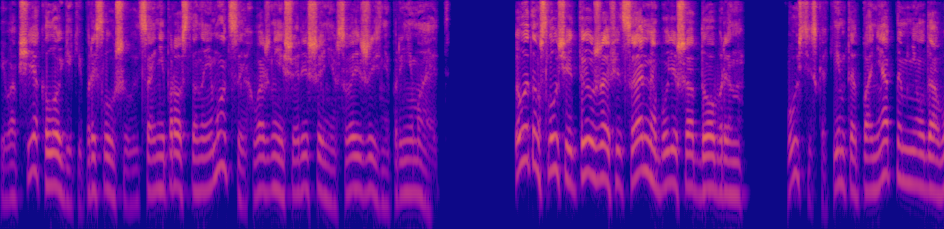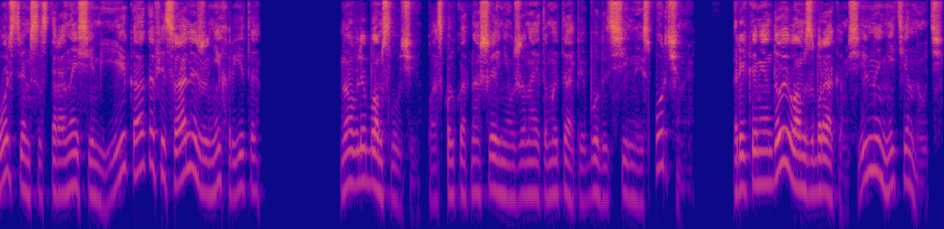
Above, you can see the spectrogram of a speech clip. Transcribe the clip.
и вообще к логике прислушивается, а не просто на эмоциях важнейшее решение в своей жизни принимает, то в этом случае ты уже официально будешь одобрен, пусть и с каким-то понятным неудовольствием со стороны семьи, как официальный жених Риты. Но в любом случае, поскольку отношения уже на этом этапе будут сильно испорчены, рекомендую вам с браком сильно не тянуть.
